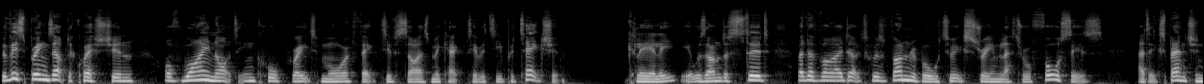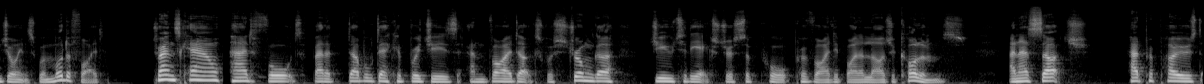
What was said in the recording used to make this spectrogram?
But this brings up the question of why not incorporate more effective seismic activity protection. Clearly, it was understood that the viaduct was vulnerable to extreme lateral forces, as expansion joints were modified. Transcal had thought that a double-decker bridges and viaducts were stronger due to the extra support provided by the larger columns, and as such, had proposed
